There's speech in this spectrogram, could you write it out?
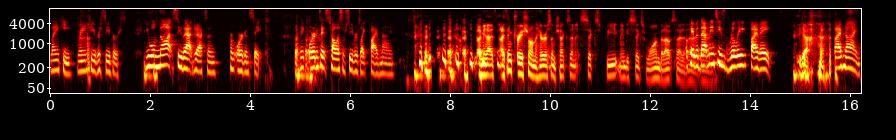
lanky, rangy receivers. You will not see that, Jackson, from Oregon State. I think Oregon State's tallest receiver is like five nine. I mean, I, I think Tre'Shaun Harrison checks in at six feet, maybe six one, but outside of that. okay, that, but that means he's really five eight. Yeah, five nine.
